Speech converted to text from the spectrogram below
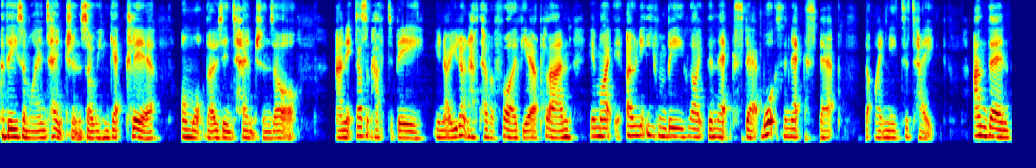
these are my intentions, so we can get clear on what those intentions are and it doesn't have to be you know you don't have to have a five year plan. It might only even be like the next step. What's the next step that i need to take? And then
